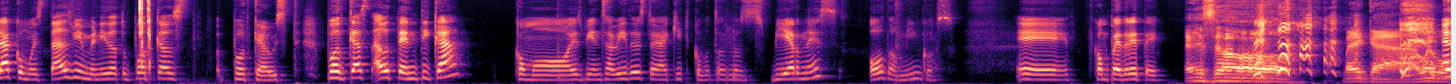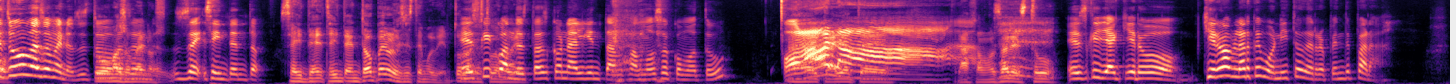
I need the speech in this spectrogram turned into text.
Hola, ¿cómo estás? Bienvenido a tu podcast, podcast, podcast auténtica. Como es bien sabido, estoy aquí como todos los viernes o domingos. Eh, con Pedrete. Eso. Venga, huevo. Estuvo más o menos, estuvo Estuvo más, o o menos. Se, se intentó. Se, se intentó, pero lo hiciste muy bien. Tú es que cuando estás con alguien tan famoso como tú. ¡Hola! La famosa eres tú. Es que ya quiero, quiero hablarte bonito de repente para...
